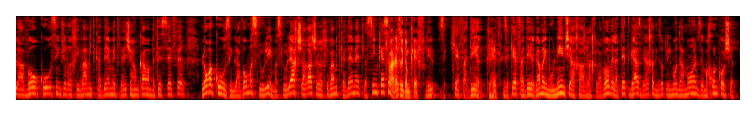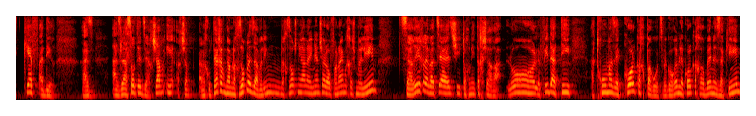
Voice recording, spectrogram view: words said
לעבור קורסים של רכיבה מתקדמת, ויש היום כמה בתי ספר, לא רק קורסים, לעבור מסלולים, מסלולי הכשרה של רכיבה מתקדמת, לשים כסף. תשמע, א', זה גם כיף. ל- זה כיף אדיר. כן. זה כיף אדיר. גם האימונים שאחר כך, לבוא ולתת גז, ויחד עם זאת ללמוד המון, זה מכון כושר. כיף אדיר. אז, אז לעשות את זה. עכשיו, עכשיו, אנחנו תכף גם נחזור לזה, אבל אם נחזור שנייה לעניין של האופניים החשמליים, צריך לבצע איזושהי תוכנית הכשרה. לא, לפי דעתי, התחום הזה כל כך פרוץ וגורם לכל כך הרבה נזקים,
